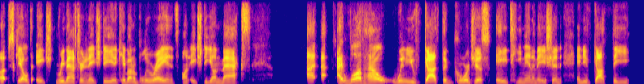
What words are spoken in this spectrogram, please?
upscaled to H remastered in HD and it came out on Blu-ray and it's on HD on Max. I, I I love how when you've got the gorgeous A team animation and you've got the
